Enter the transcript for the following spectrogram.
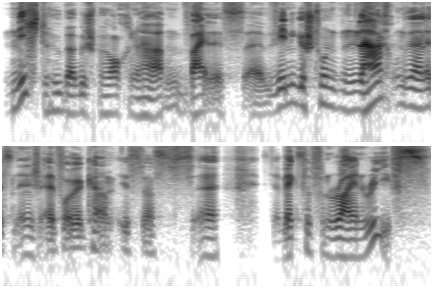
nicht drüber gesprochen haben, weil es äh, wenige Stunden nach unserer letzten NHL-Folge kam, ist das äh, ist der Wechsel von Ryan Reeves.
